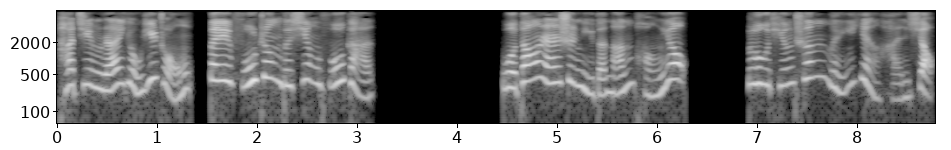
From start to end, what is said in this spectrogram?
他竟然有一种被扶正的幸福感。我当然是你的男朋友。陆廷琛眉眼含笑，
